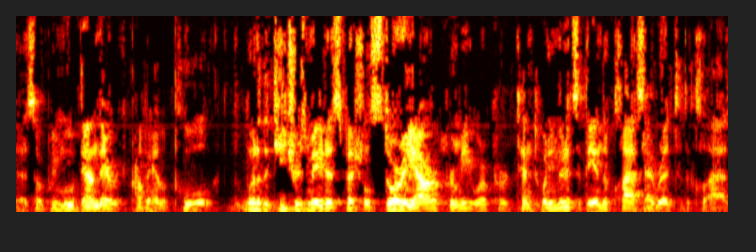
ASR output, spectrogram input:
Uh, so if we moved down there, we could probably have a pool. One of the teachers made a special story hour for me where for 10, 20 minutes at the end of class, I read to the class.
